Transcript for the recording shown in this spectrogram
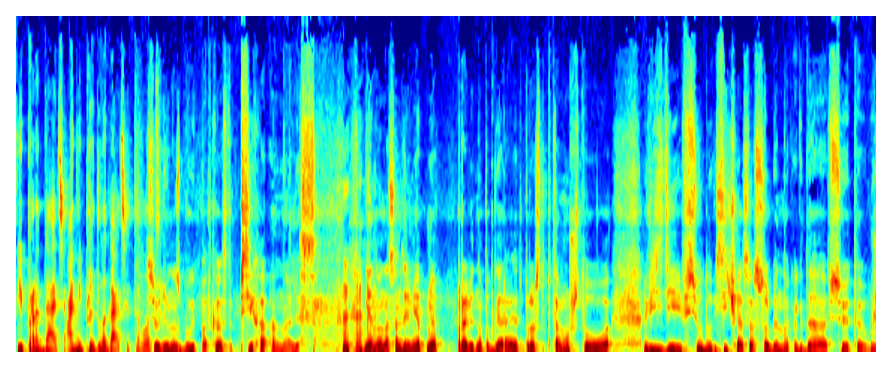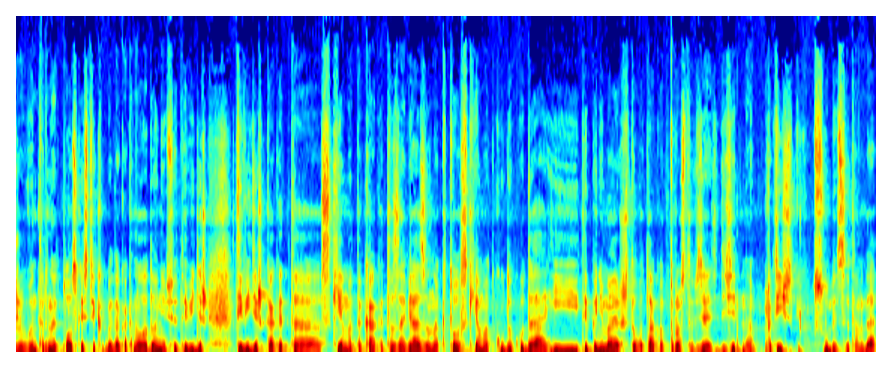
и продать, а не предлагать это вот. Сегодня у нас будет подкаст «Психоанализ». Не, ну на самом деле меня, меня праведно подгорает просто потому, что везде и всюду, сейчас особенно, когда все это уже в интернет-плоскости, как бы, да, как на ладони, все это видишь, ты видишь, как это, с кем это, как это завязано, кто с кем, откуда, куда, и ты понимаешь, что вот так вот просто взять действительно практически как с улицы там, да,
